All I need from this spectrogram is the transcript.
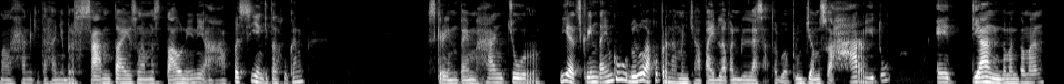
malahan kita hanya bersantai selama setahun ini apa sih yang kita lakukan? Screen time hancur. Lihat screen time ku dulu aku pernah mencapai 18 atau 20 jam sehari itu edian teman-teman.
